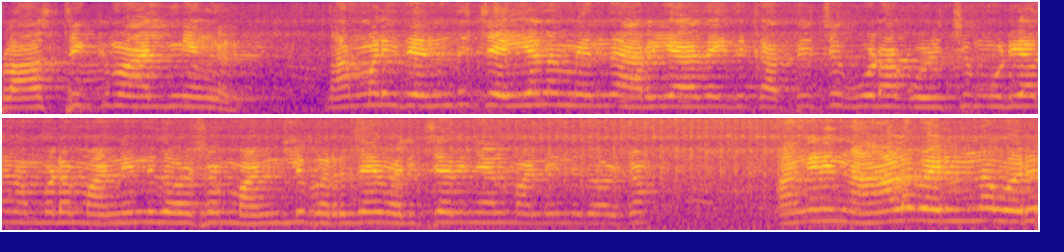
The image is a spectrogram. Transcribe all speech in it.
പ്ലാസ്റ്റിക് മാലിന്യങ്ങൾ നമ്മൾ ഇതെന്ത് ചെയ്യണം എന്ന് അറിയാതെ ഇത് കത്തിച്ചുകൂടാ കുഴിച്ചു മൂടിയാൽ നമ്മുടെ മണ്ണിന് ദോഷം. മണ്ണിൽ വെറുതെ വലിച്ചെറിഞ്ഞാൽ മണ്ണിന് ദോഷം. അങ്ങനെ നാളെ വരുന്ന ഒരു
